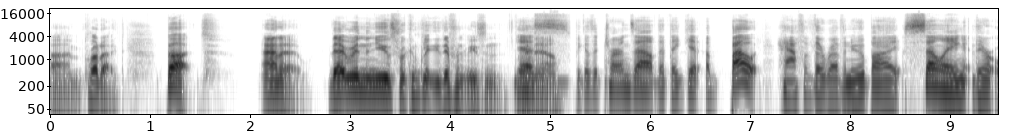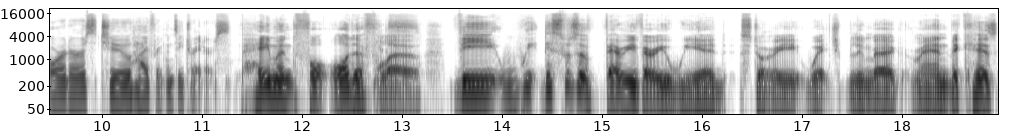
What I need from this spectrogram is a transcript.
um, product? But Anna, they're in the news for a completely different reason Yes, right now. because it turns out that they get about half of their revenue by selling their orders to high frequency traders. payment for order flow. The we, this was a very very weird story which Bloomberg ran because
